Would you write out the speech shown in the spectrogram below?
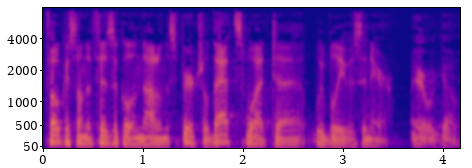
focus on the physical and not on the spiritual. That's what uh, we believe is an error. There we go.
